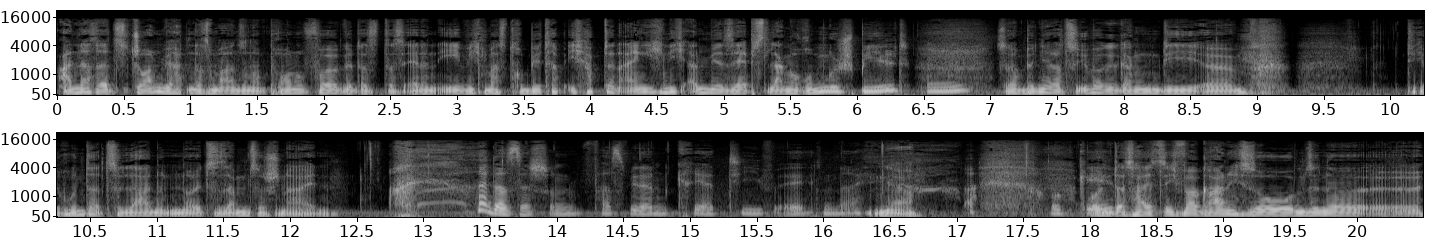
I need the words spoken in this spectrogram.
anders als John, wir hatten das mal in so einer Pornofolge, dass, dass er dann ewig masturbiert hat. Ich habe dann eigentlich nicht an mir selbst lange rumgespielt, Mhm. sondern bin ja dazu übergegangen, die, ähm, die runterzuladen und neu zusammenzuschneiden. Das ist ja schon fast wieder ein Kreativ, ey. Nein. Ja. Okay. Und das heißt, ich war gar nicht so im Sinne, äh,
